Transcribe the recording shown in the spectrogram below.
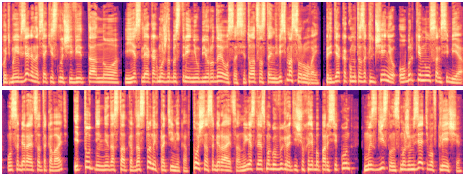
Хоть мы и взяли на всякий случай Вита, но... Если я как можно быстрее не убью Рудеуса, ситуация станет весьма суровой. Придя к какому-то заключению, Обер кивнул сам себе. Он собирается атаковать? И тут нет недостатков достойных противников. Точно собирается, но если я смогу выиграть еще хотя бы пару секунд, мы с Гислен сможем взять его в клещи.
